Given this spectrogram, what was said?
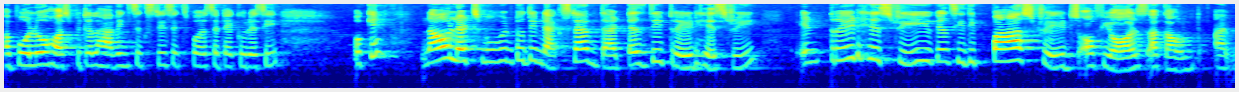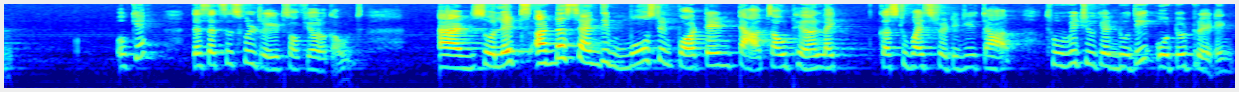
Apollo Hospital having 66 percent accuracy. Okay, now let us move into the next tab that is the trade history. In trade history, you can see the past trades of yours account. I'm okay the successful trades of your accounts. And so let's understand the most important tabs out here like customized strategy tab through which you can do the auto trading.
